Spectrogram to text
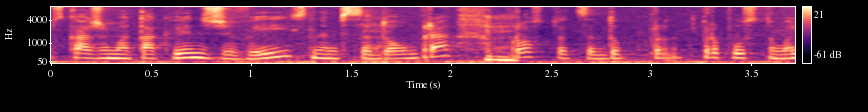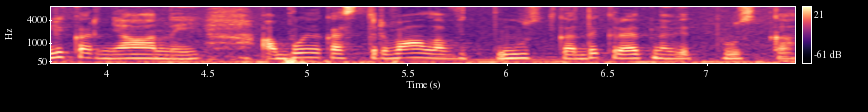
скажімо так, він живий, з ним все добре, просто це припустимо лікарняний або якась тривала відпустка, декретна відпустка,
